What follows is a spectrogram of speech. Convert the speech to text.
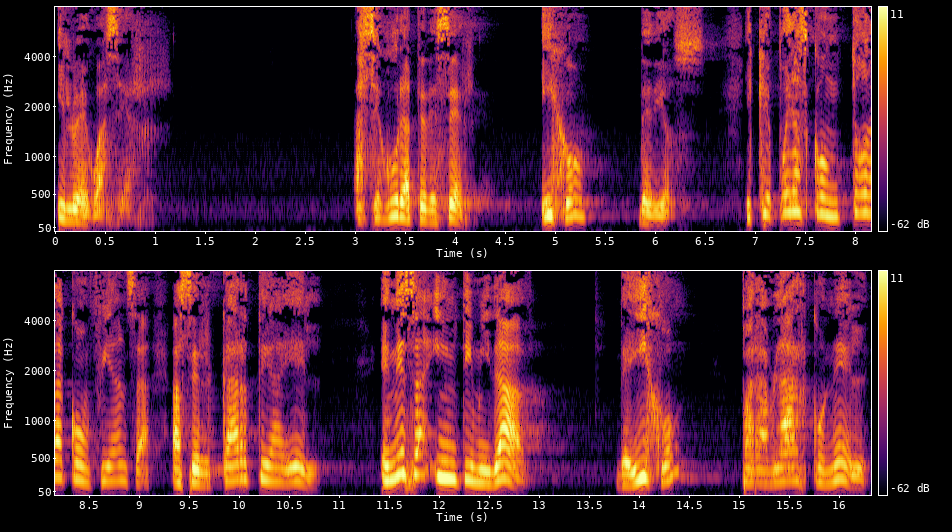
y luego hacer. Asegúrate de ser hijo de Dios y que puedas con toda confianza acercarte a Él en esa intimidad de hijo para hablar con Él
